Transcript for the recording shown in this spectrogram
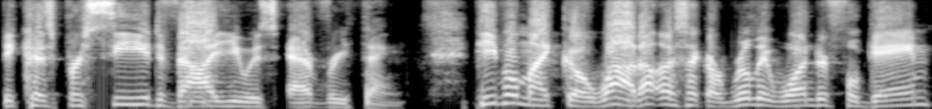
because perceived value is everything. People might go, wow, that looks like a really wonderful game,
